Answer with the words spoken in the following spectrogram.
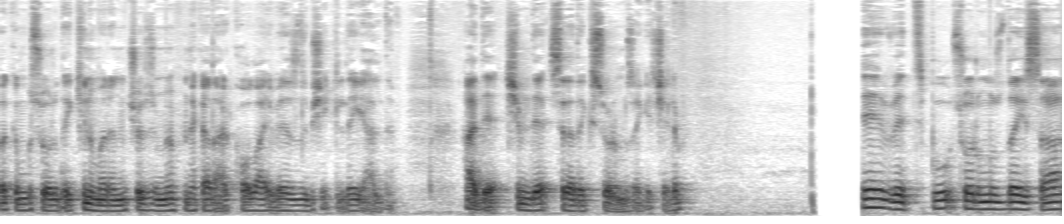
Bakın bu soruda 2 numaranın çözümü ne kadar kolay ve hızlı bir şekilde geldi. Hadi şimdi sıradaki sorumuza geçelim. Evet bu sorumuzda ise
